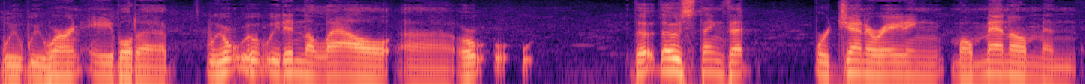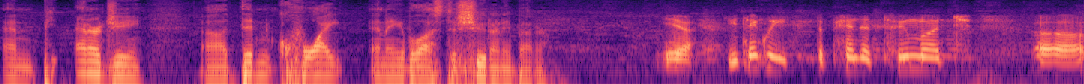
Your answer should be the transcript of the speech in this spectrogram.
we, we weren't able to, we, we didn't allow, uh, or th- those things that were generating momentum and, and energy uh, didn't quite enable us to shoot any better. Yeah. Do you think we depended too much uh,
